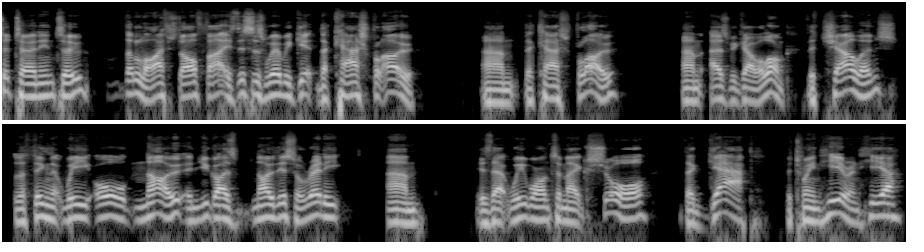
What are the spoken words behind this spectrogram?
to turn into the lifestyle phase. This is where we get the cash flow, um, the cash flow um, as we go along. The challenge, the thing that we all know, and you guys know this already, um, is that we want to make sure the gap between here and here,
